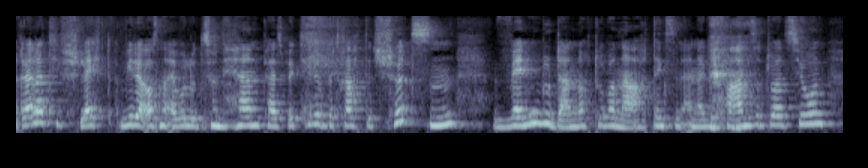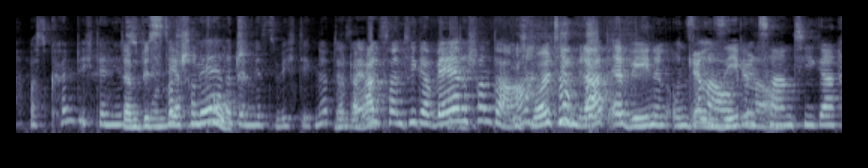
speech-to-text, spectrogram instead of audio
relativ schlecht wieder aus einer evolutionären Perspektive betrachtet schützen, wenn du dann noch drüber nachdenkst in einer Gefahrensituation, was könnte ich denn jetzt dann bist tun? Du ja was schon wäre tot. denn jetzt wichtig? Ne? Der Säbelzahntiger wäre schon da. Ich wollte ihn gerade erwähnen, unseren genau, Säbelzahntiger. Genau.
